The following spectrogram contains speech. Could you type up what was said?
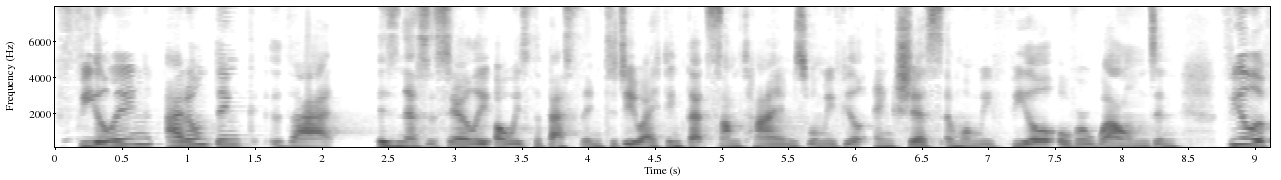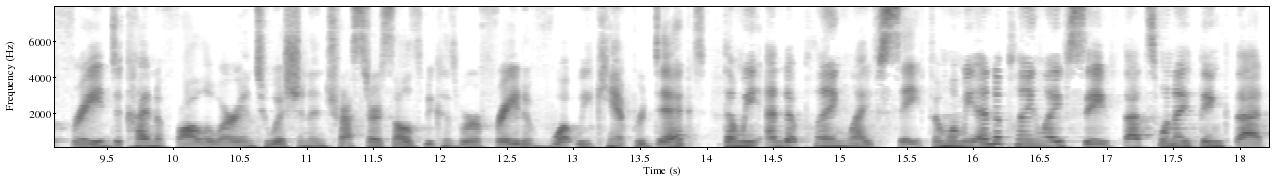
feeling. I don't think that is necessarily always the best thing to do. I think that sometimes when we feel anxious and when we feel overwhelmed and feel afraid to kind of follow our intuition and trust ourselves because we're afraid of what we can't predict, then we end up playing life safe. And when we end up playing life safe, that's when I think that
